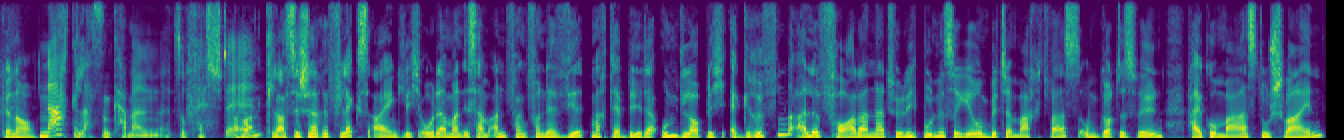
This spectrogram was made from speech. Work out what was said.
genau. nachgelassen, kann man so feststellen. Aber klassischer Reflex eigentlich, oder? Man ist am Anfang von der Wirkmacht der Bilder unglaublich ergriffen. Alle fordern natürlich, Bundesregierung, bitte macht was, um Gottes Willen. Heiko Maas, du Schwein.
